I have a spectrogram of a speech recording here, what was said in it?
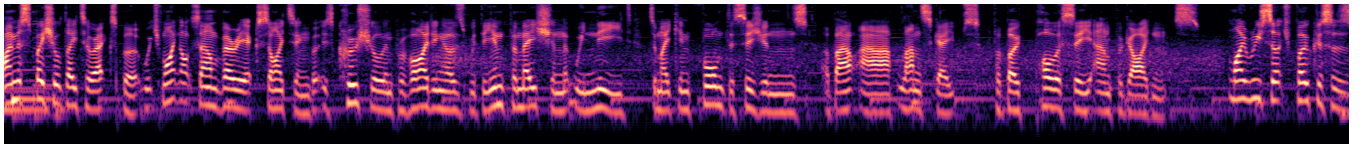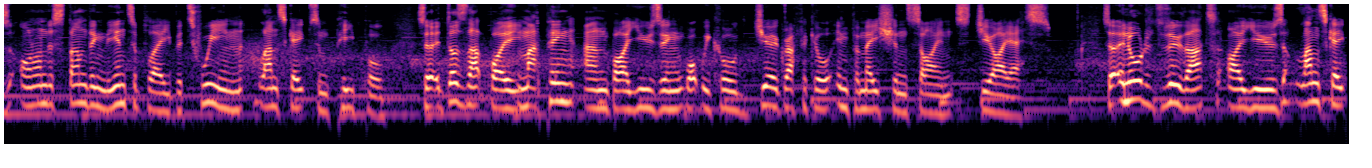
I'm a spatial data expert, which might not sound very exciting, but is crucial in providing us with the information that we need to make informed decisions about our landscapes for both policy and for guidance. My research focuses on understanding the interplay between landscapes and people. So it does that by mapping and by using what we call Geographical Information Science, GIS. So in order to do that, I use landscape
